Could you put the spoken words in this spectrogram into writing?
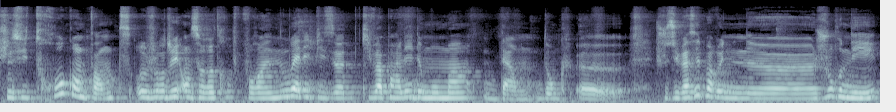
Je suis trop contente. Aujourd'hui, on se retrouve pour un nouvel épisode qui va parler de moments down. Donc, euh, je suis passée par une euh, journée,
